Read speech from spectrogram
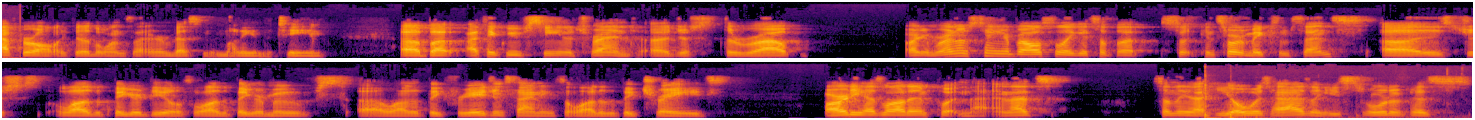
after all, like they're the ones that are investing the money in the team. Uh, but I think we've seen a trend uh, just throughout Arte Moreno's tenure, but also like it's something that can sort of make some sense. Uh, is just a lot of the bigger deals, a lot of the bigger moves, uh, a lot of the big free agent signings, a lot of the big trades. Arte has a lot of input in that, and that's something that he always has. Like he sort of has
